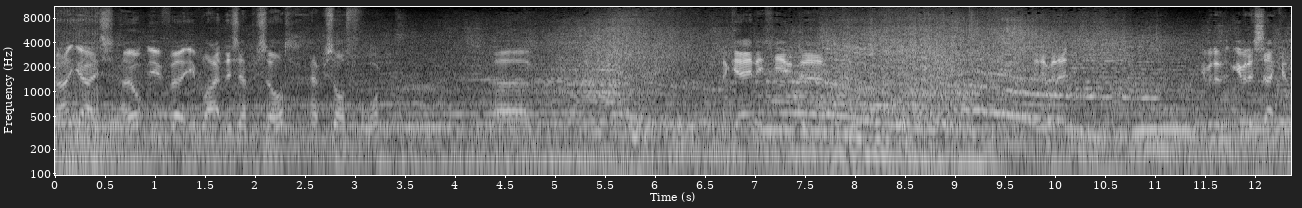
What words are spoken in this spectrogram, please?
Right, guys. I hope you've uh, you've liked this episode, episode four. Um, again, if you'd uh, in a minute, give it a, give it a second.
